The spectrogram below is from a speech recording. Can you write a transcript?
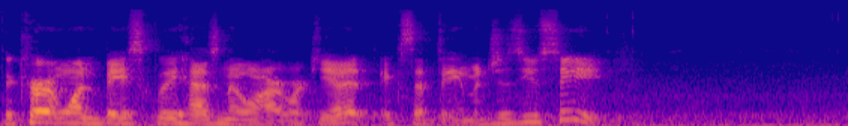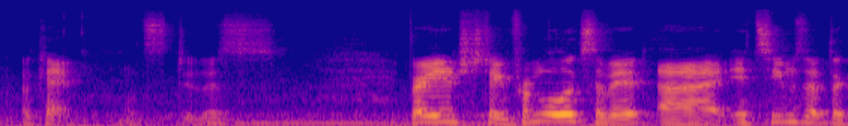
The current one basically has no artwork yet, except the images you see. Okay, let's do this very interesting. From the looks of it, uh, it seems that the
